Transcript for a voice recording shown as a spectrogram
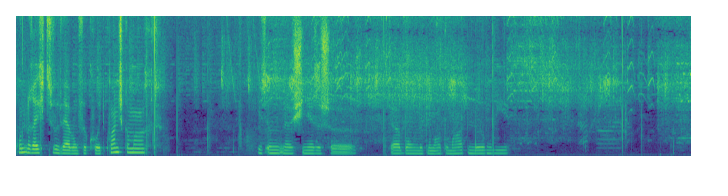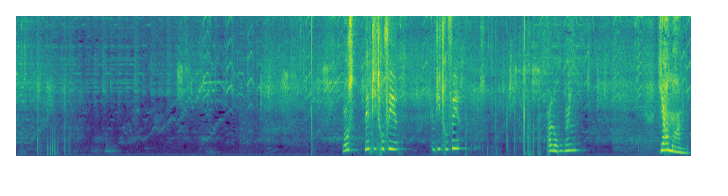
Unten rechts wird Werbung für Cold Crunch gemacht. Hier ist irgendeine chinesische Werbung mit einem Automaten irgendwie. Los, nehmt die Trophäe. Nehmt die Trophäe. Hallo, nein. Ja, Mann.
